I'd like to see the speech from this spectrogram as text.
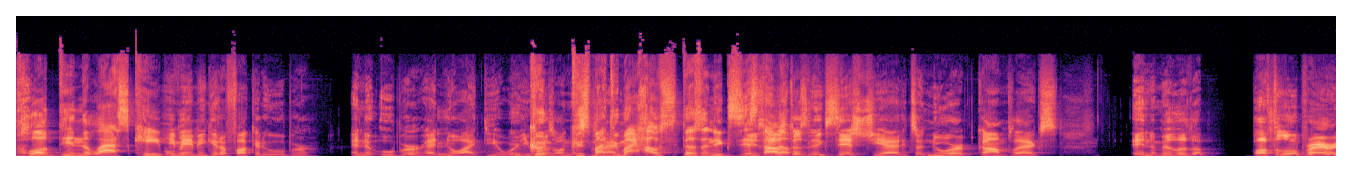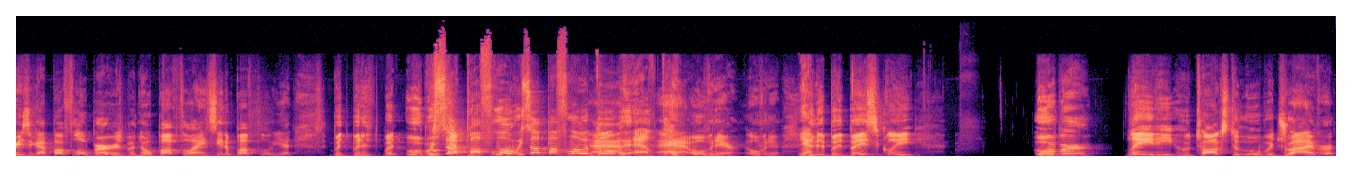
plugged in the last cable. He made me get a fucking Uber, and the Uber had no idea where he was on this because my dude, my house doesn't exist. His on house the- doesn't exist yet. It's a newer complex in the middle of the Buffalo Prairies. They got Buffalo burgers, but no buffalo. I ain't seen a buffalo yet. But but it, but Uber we saw kept Buffalo. We saw Buffalo go Ah, out there. over there, over there. Yeah. But, but basically, Uber lady who talks to Uber driver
